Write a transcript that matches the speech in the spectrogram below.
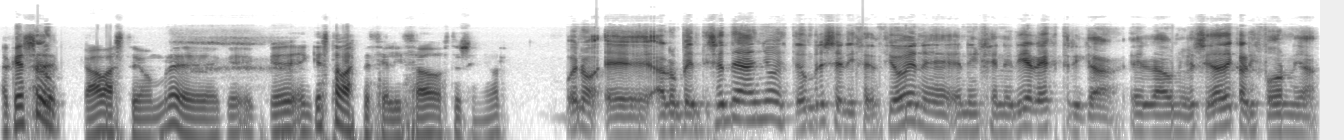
¿A qué se dedicaba este hombre? ¿Qué- qué- en qué estaba especializado este señor? Bueno, eh, a los 27 años este hombre se licenció en, eh, en Ingeniería Eléctrica en la Universidad de California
